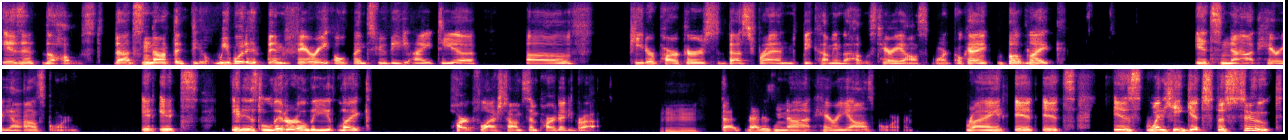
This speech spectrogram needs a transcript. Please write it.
isn't the host. That's not the deal. We would have been very open to the idea of Peter Parker's best friend becoming the host, Harry Osborn. Okay. But like it's not Harry Osborn. It it's it is literally like part Flash Thompson, part Eddie Brock. Mhm. That that is not Harry Osborn, right? It it's is when he gets the suit,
